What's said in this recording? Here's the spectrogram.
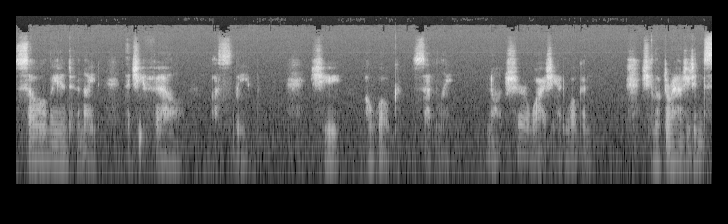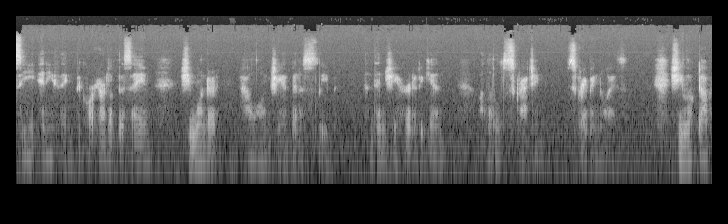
so late into the night that she fell asleep. She awoke suddenly, not sure why she had woken. She looked around. She didn't see anything. The courtyard looked the same. She wondered how long she had been asleep, and then she heard it again a little scratching, scraping noise. She looked up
